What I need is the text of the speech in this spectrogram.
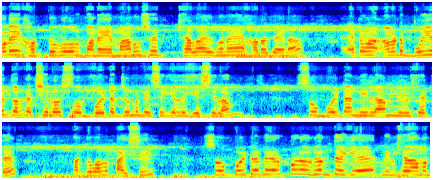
অনেক হট্টগোল মানে মানুষের ঠেলায় ওখানে হাঁটা যায় না। একটা আমার একটা বইয়ের দরকার ছিল সো বইটার জন্য বেসিক্যালি গেছিলাম। সো বইটা নিলাম নীলক্ষেতে, ভাগ্য ভালো পাইছি। সো বইটা নেওয়ার পরে ওখান থেকে নীলক্ষেত আমার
